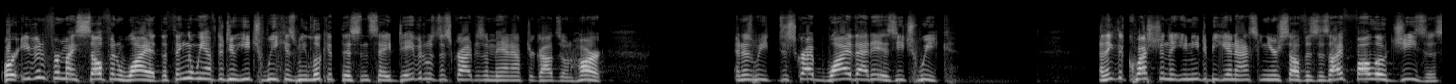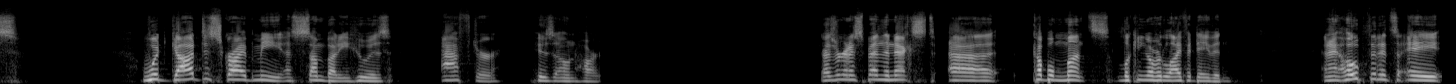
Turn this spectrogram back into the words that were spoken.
or even for myself and Wyatt, the thing that we have to do each week is we look at this and say, David was described as a man after God's own heart. And as we describe why that is each week, I think the question that you need to begin asking yourself is as I follow Jesus, would God describe me as somebody who is after his own heart. Guys, we're going to spend the next uh, couple months looking over the life of David. And I hope that it's a,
